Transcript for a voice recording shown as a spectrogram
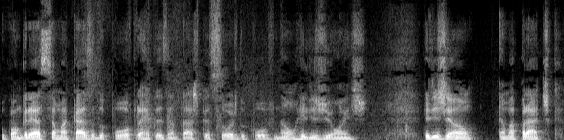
o Congresso é uma casa do povo para representar as pessoas do povo, não religiões. Religião é uma prática.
